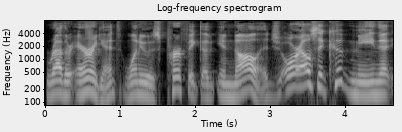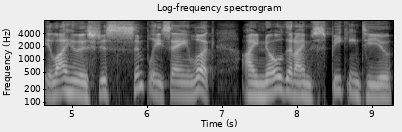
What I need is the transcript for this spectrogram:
rather arrogant, one who is perfect in knowledge, or else it could mean that Elihu is just simply saying, Look, I know that I'm speaking to you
